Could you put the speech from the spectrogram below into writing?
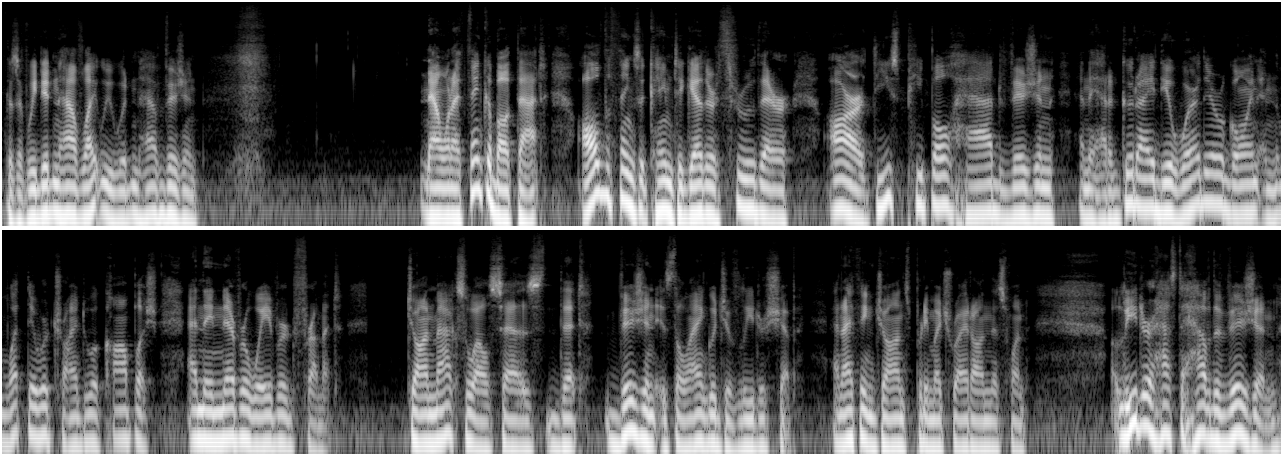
Because if we didn't have light, we wouldn't have vision. Now, when I think about that, all the things that came together through there are these people had vision and they had a good idea where they were going and what they were trying to accomplish, and they never wavered from it. John Maxwell says that vision is the language of leadership, and I think John's pretty much right on this one. A leader has to have the vision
